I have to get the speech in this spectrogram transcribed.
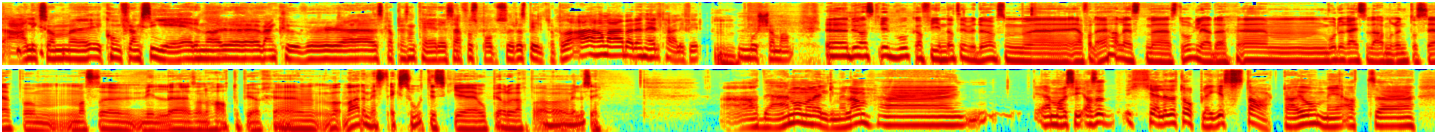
er liksom eh, konferansier når eh, Vancouver eh, skal presentere seg for sponsor og spillertropp. Han er bare en helt herlig fyr. Morsom mann. Du har skrevet boka 'Fiender til vi dør', som iallfall i hvert fall jeg har lest med stor glede. Hvor du reiser verden rundt og ser på masse ville sånne hatoppgjør. Hva er det mest eksotiske oppgjøret du har vært på, vil du si? Ja, det er noen å velge mellom. Jeg må jo si, altså Hele dette opplegget starta jo med at uh,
